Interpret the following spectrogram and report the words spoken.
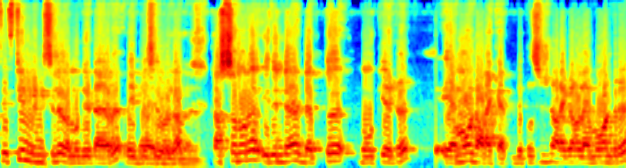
ഫിഫ്റ്റീൻ മിനിറ്റ്സിൽ നമുക്ക് ഈ ടയർ റീപ്ലേസ് ചെയ്ത് കൊടുക്കാം. കസ്റ്റമർ ഇതിന്റെ ഡെപ്ത് നോക്കിയിട്ട് എമൗണ്ട് അടയ്ക്കാൻ ഡിപ്രസിഷൻ അടയ്ക്കാനുള്ള എമൗണ്ടിന്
